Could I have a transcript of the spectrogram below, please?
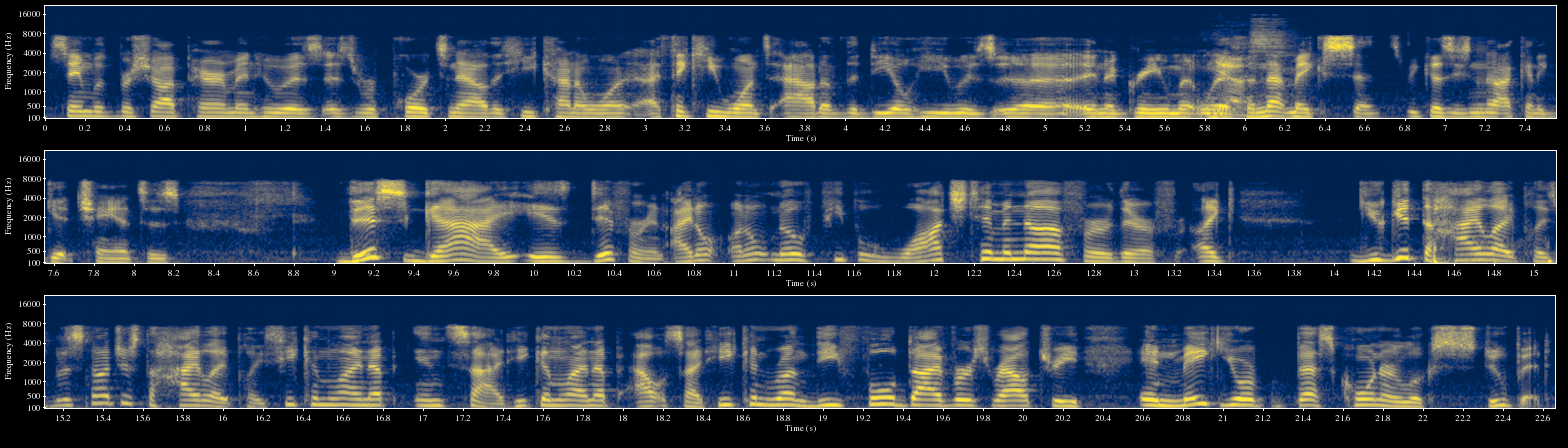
Same with Breshad Perriman, who is, is reports now that he kind of want. I think he wants out of the deal he was uh, in agreement with, Yes. and that makes sense because he's not going to get chances. This guy is different. I don't I don't know if people watched him enough or they're like. You get the highlight plays, but it's not just the highlight plays. He can line up inside. He can line up outside. He can run the full diverse route tree and make your best corner look stupid.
